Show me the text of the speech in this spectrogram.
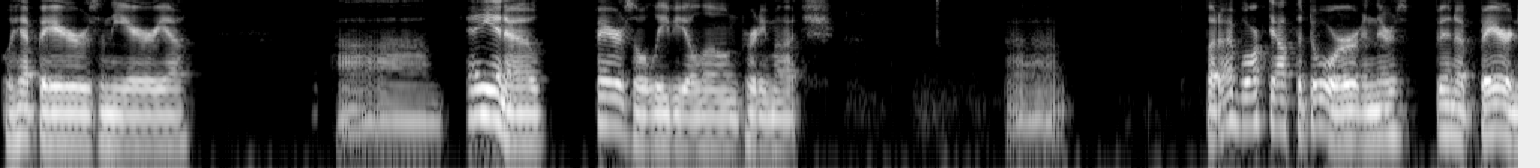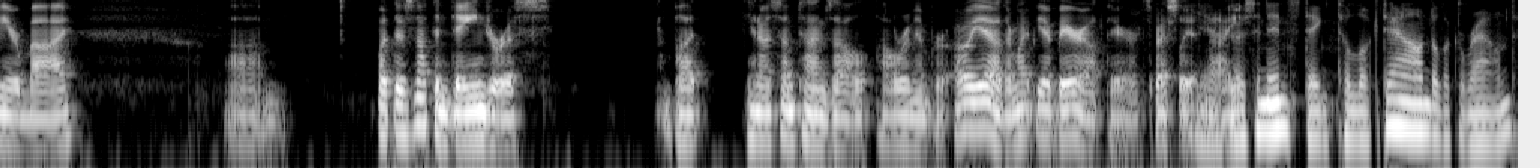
we have bears in the area. Um, and, you know, bears will leave you alone pretty much. Uh, but I've walked out the door and there's been a bear nearby. Um, but there's nothing dangerous. But you know, sometimes I'll I'll remember, oh yeah, there might be a bear out there, especially at night. yeah, night. There's an instinct to look down, to look around.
